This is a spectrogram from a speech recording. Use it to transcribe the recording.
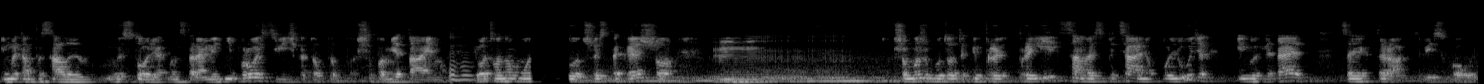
і ми там писали в історіях в інстаграмі Дніпро свічка, тобто що пам'ятаємо. Угу. І от воно може бути от щось таке, що, що може бути такий при, приліт саме спеціально по людях, і виглядає це як теракт військовий.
